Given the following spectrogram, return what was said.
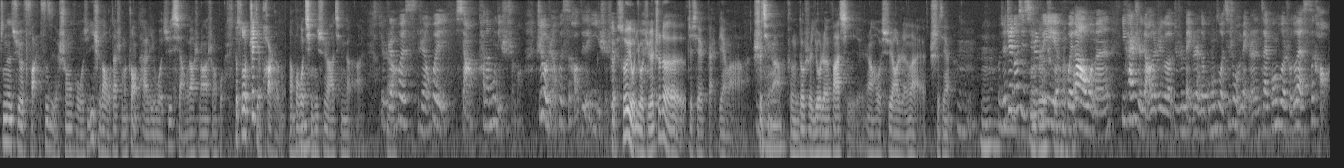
真的去反思自己的生活，我去意识到我在什么状态里，我去想我要什么样的生活，就所有这些 part 的东西，然后包括情绪啊、情感啊，就是人会人会想他的目的是什么，只有人会思考自己的意义是什么。对，所有有有觉知的这些改变啊、事情啊，可能都是由人发起，然后需要人来实现的。嗯嗯，我觉得这东西其实可以回到我们一开始聊的这个，就是每个人的工作，其实我们每个人在工作的时候都在思考。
